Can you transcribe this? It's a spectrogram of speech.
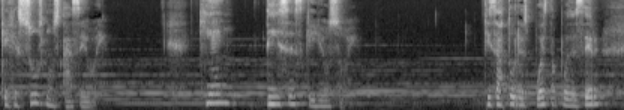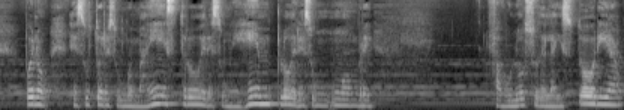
que Jesús nos hace hoy. ¿Quién dices que yo soy? Quizás tu respuesta puede ser, bueno, Jesús, tú eres un buen maestro, eres un ejemplo, eres un, un hombre fabuloso de la historia,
